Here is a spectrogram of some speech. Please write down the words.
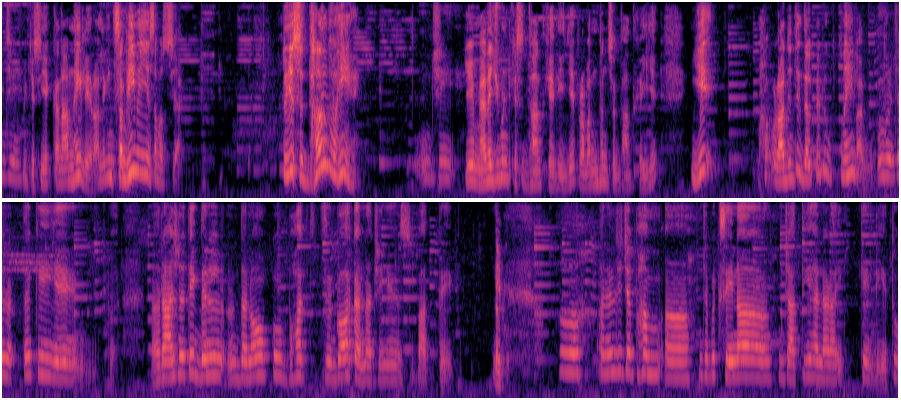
जी। मैं किसी एक का नाम नहीं ले रहा लेकिन सभी में ये समस्या है। तो ये सिद्धांत वही है। जी। ये मैनेजमेंट के सिद्धांत कह लीजिए प्रबंधन सिद्धांत कहिए ये राजनीतिक दल पे भी उतना ही लागू मुझे लगता है कि ये राजनीतिक दल दलों को बहुत गौर करना चाहिए इस बात पे। बिल्कुल। अनिल जी, जब हम जब एक सेना जाती है लड़ाई के लिए तो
